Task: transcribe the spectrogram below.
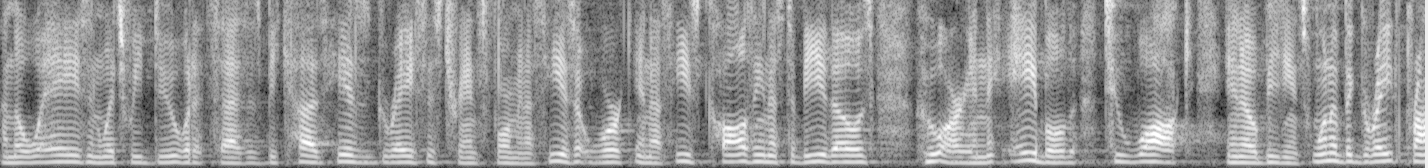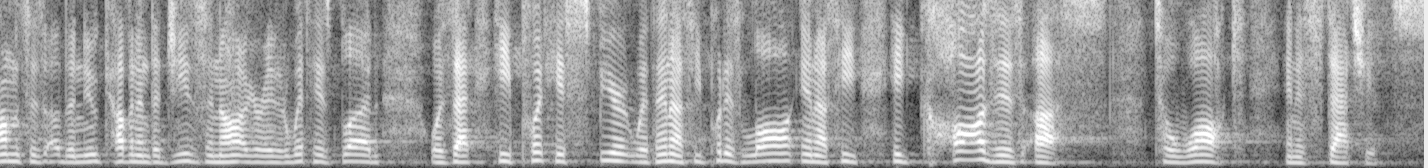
and the ways in which we do what it says is because His grace is transforming us. He is at work in us. He's causing us to be those who are enabled to walk in obedience. One of the great promises of the new covenant that Jesus inaugurated with His blood was that He put His Spirit within us, He put His law in us, He, he causes us to walk in His statutes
